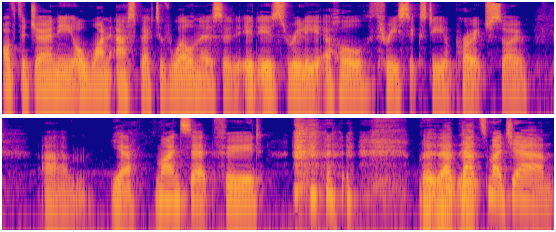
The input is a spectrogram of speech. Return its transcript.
of the journey or one aspect of wellness. It, it is really a whole 360 approach. So, um, yeah, mindset, food. that, that's my jam.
